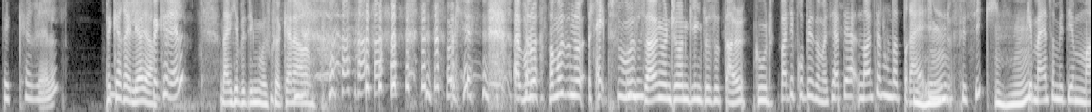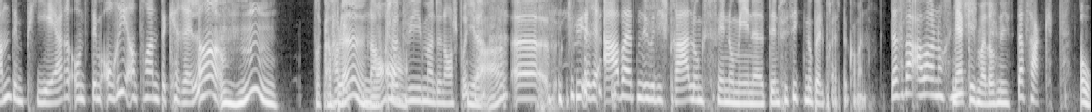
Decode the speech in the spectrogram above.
Becquerel. Becquerel, ja, ja. Becquerel? Nein, ich habe jetzt irgendwas gesagt, keine Ahnung. Okay. Einfach nur, man muss es nur selbstbewusst sagen und schon klingt das total gut. Warte, ich probier's nochmal. Sie hat ja 1903 in Physik gemeinsam mit ihrem Mann, dem Pierre und dem Henri Antoine Becquerel Ah, mhm. Habe nachgeschaut, ja. wie man den ausspricht, ja. Äh, für ihre Arbeiten über die Strahlungsphänomene den Physik-Nobelpreis bekommen. Das war aber noch merke nicht, ich mir doch nicht. der Fakt. Oh.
